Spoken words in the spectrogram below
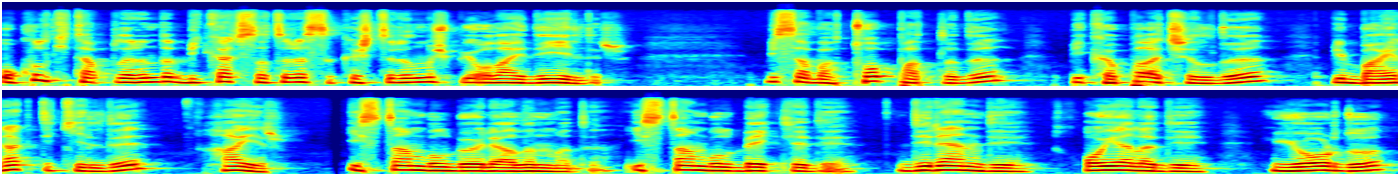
okul kitaplarında birkaç satıra sıkıştırılmış bir olay değildir. Bir sabah top patladı, bir kapı açıldı, bir bayrak dikildi. Hayır, İstanbul böyle alınmadı. İstanbul bekledi, direndi, oyaladı, yordu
